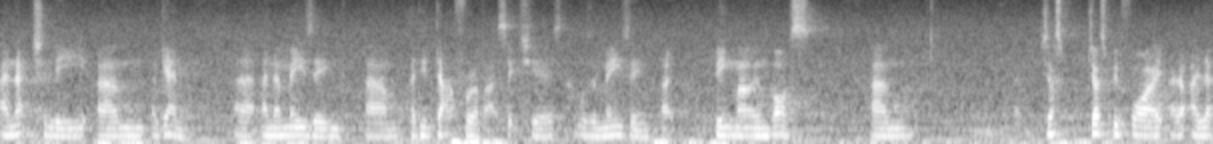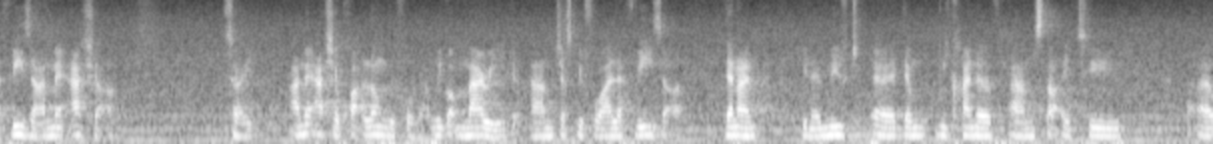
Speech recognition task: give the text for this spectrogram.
and actually, um, again, uh, an amazing. Um, I did that for about six years. That was amazing. Like being my own boss. Um, just just before I, I left Visa, I met Asha. Sorry, I met Asha quite a long before that. We got married um, just before I left Visa. Then I, you know, moved. Uh, then we kind of um, started to. Uh,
